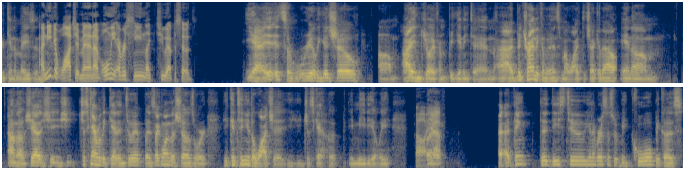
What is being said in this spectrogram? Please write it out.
freaking amazing. I need to watch it, man. I've only ever seen like two episodes. Yeah, it, it's a really good show. Um, I enjoy it from beginning to end. I, I've been trying to convince my wife to check it out, and um, I don't know. She has, she she just can't really get into it. But it's like one of those shows where you continue to watch it, you, you just get hooked immediately. Oh But yeah. I, I think th- these two universes would be cool because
